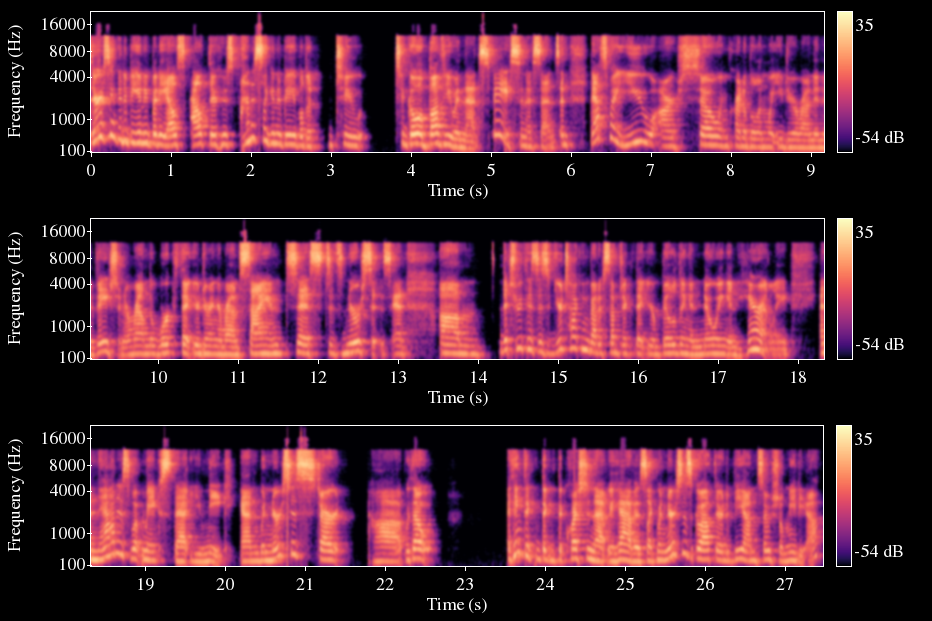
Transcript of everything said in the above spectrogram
there isn't going to be anybody else out there who's honestly going to be able to to to go above you in that space in a sense. And that's why you are so incredible in what you do around innovation around the work that you're doing around scientists nurses. And um, the truth is is you're talking about a subject that you're building and knowing inherently and that is what makes that unique. And when nurses start uh, without i think the, the, the question that we have is like when nurses go out there to be on social media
